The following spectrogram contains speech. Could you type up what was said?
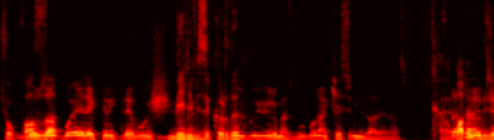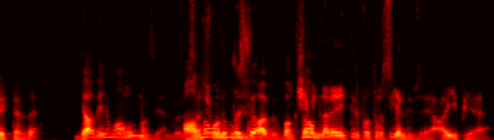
çok Bu, fazla za- bu elektrikle bu iş yürümez. belimizi kırdı. Bu, bu yürümez. Bu, buna kesin müdahale lazım. Abi- Zaten edecekler de. Ya benim an- Olmaz yani. Böyle anlamadığım da şu olmaz. abi, bak 2000 daha- lira elektrik faturası geldi bize ya. Ayıp ya.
